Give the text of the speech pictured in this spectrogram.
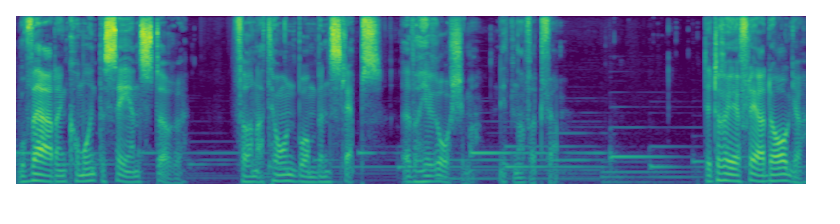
Och världen kommer inte se en större förrän atombomben släpps över Hiroshima 1945. Det dröjer flera dagar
